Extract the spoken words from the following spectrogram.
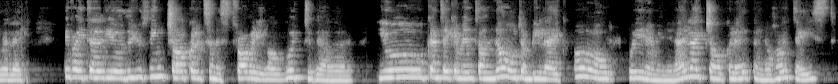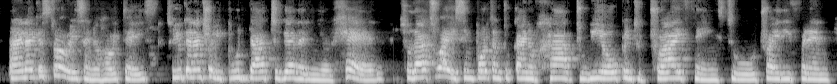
but like if I tell you, do you think chocolates and strawberry go good together? You can take a mental note and be like, oh, wait a minute, I like chocolate, I know how it tastes. I like strawberries, I know how it tastes. So you can actually put that together in your head. So that's why it's important to kind of have to be open to try things, to try different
